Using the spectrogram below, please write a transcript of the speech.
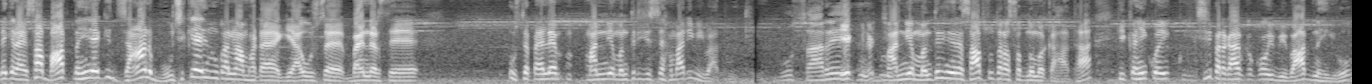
लेकिन ऐसा बात नहीं है कि जानबूझ के इनका नाम हटाया गया उस बैनर से। उससे पहले माननीय मंत्री जी से हमारी भी बात हुई थी। वो सारे एक मिनट माननीय मंत्री जी ने साफ़ सुथरा शब्दों में कहा था कि कहीं कोई किसी प्रकार का कोई विवाद नहीं हो।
